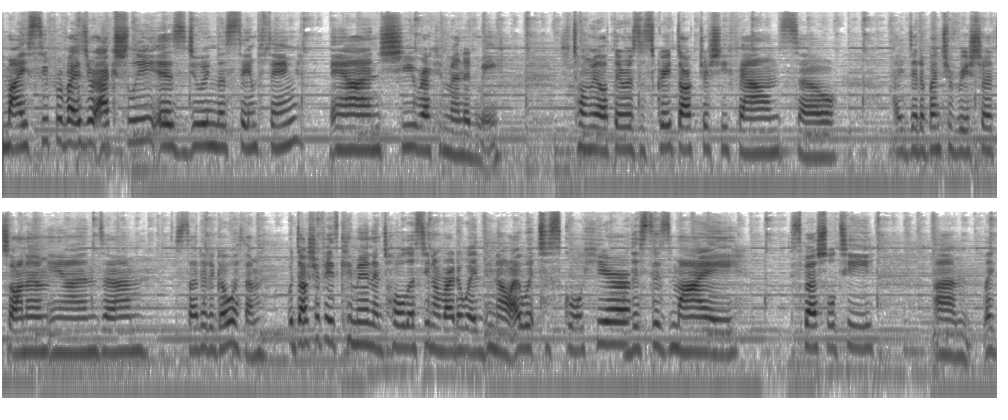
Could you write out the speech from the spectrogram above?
My supervisor actually is doing the same thing and she recommended me. She told me that there was this great doctor she found, so I did a bunch of research on him and um, decided to go with him. But Dr. Feiz came in and told us, you know, right away, you know, I went to school here. This is my specialty. Um, like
